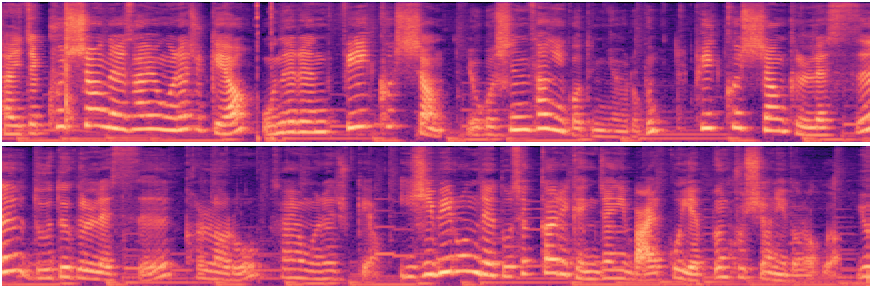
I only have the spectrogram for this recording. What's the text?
자 이제 쿠션을 사용을 해줄게요. 오늘은 퓌 쿠션 요거 신상이거든요 여러분. 퓌 쿠션 글래스 누드 글래스 컬러로 사용을 해줄게요. 21호인데도 색깔이 굉장히 맑고 예쁜 쿠션이더라고요. 이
